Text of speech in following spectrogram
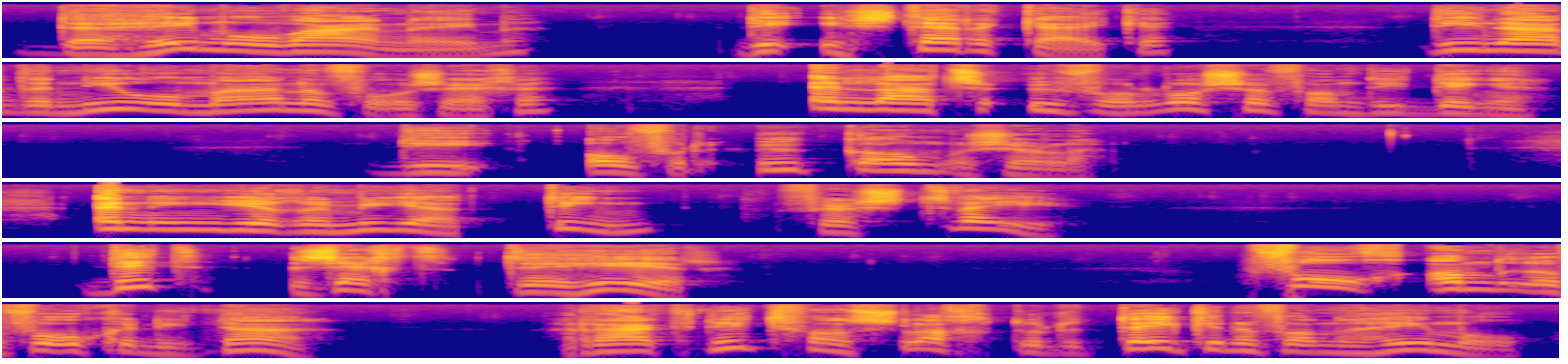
de hemel waarnemen, die in sterren kijken, die naar de nieuwe manen voorzeggen, en laat ze u verlossen van die dingen, die over u komen zullen. En in Jeremia 10, vers 2. Dit zegt de Heer. Volg andere volken niet na. Raak niet van slag door de tekenen van de hemel.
